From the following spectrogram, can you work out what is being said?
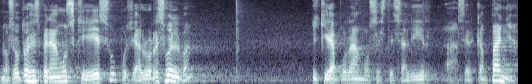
Nosotros esperamos que eso pues ya lo resuelva y que ya podamos este, salir a hacer campaña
